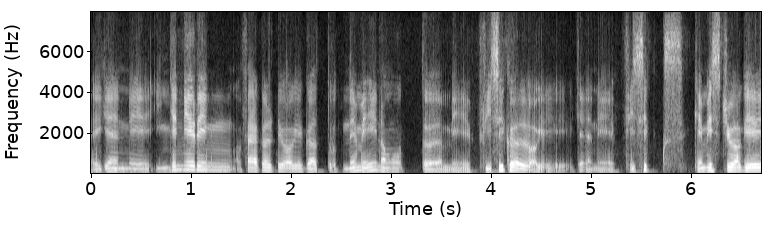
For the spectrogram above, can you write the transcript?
ඒගැන්නේ ඉංජිනියරිං ෆැකල්ටි වගේ ගත්තුත් නෙමෙයි නමුත් මේ ෆිසිකල් වගේ ගැනේ ෆිසික්ස් කෙමිස්ට්‍රි වගේ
